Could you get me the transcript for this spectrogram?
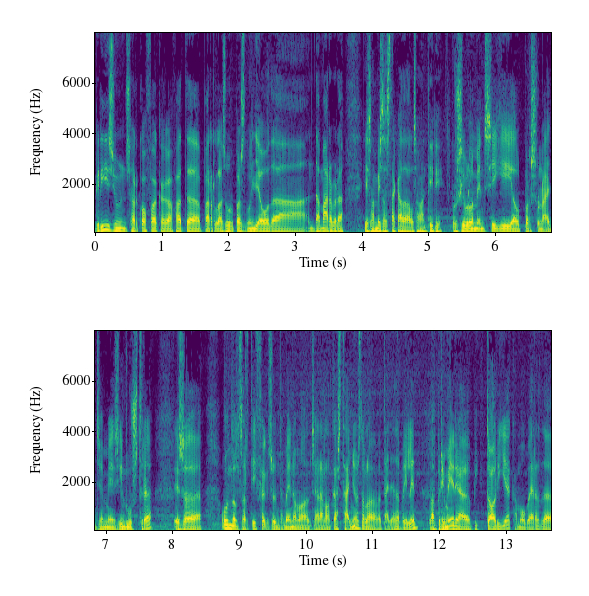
gris i un sarcòfag agafat eh, per les urpes d'un lleó de, de marbre. És la més destacada del cementiri. Possiblement sigui el personatge més il·lustre. És uh, un dels artífecs, juntament amb el general Castanyos, de la batalla de Bailén. La primera victòria que ha obert de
